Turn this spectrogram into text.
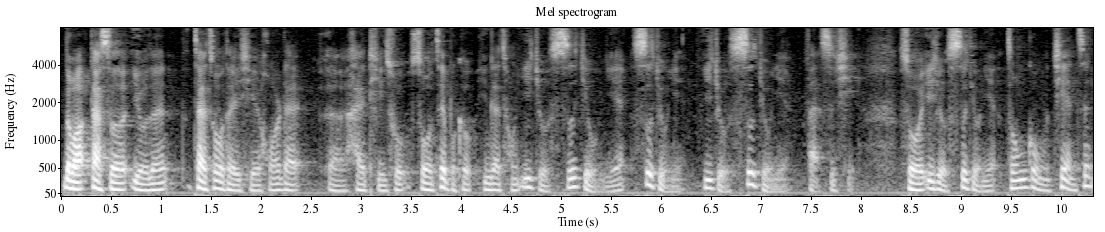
那么，但是有人在座的一些红二代。呃，还提出说这不够，应该从一九四九年、四九年、一九四九年反思起。说一九四九年中共建政，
